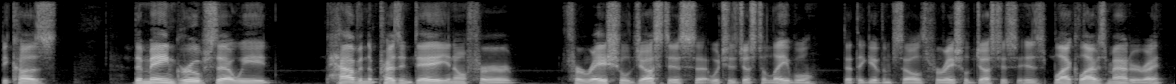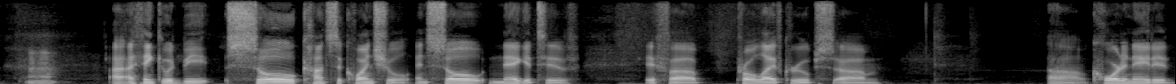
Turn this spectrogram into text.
because the main groups that we have in the present day, you know, for for racial justice, uh, which is just a label that they give themselves for racial justice, is Black Lives Matter, right? Mhm. I, think it would be so consequential and so negative if uh, pro life groups um, uh, coordinated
